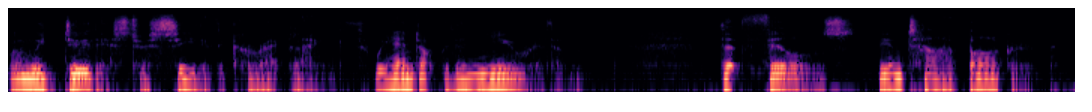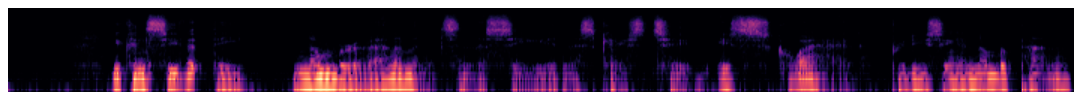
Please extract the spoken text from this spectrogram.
When we do this to a seed of the correct length, we end up with a new rhythm that fills the entire bar group. You can see that the number of elements in the seed, in this case 2, is squared, producing a number pattern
